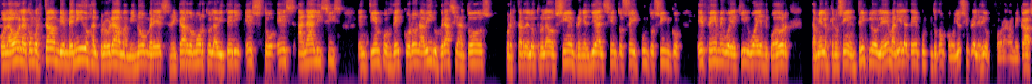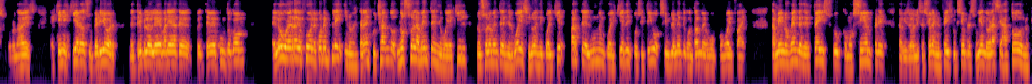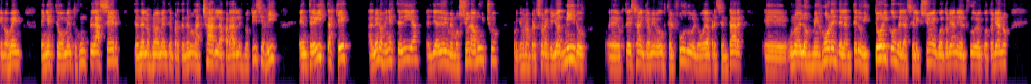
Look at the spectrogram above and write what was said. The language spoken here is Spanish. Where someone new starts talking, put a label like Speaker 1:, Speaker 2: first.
Speaker 1: Hola, hola, ¿cómo están? Bienvenidos al programa. Mi nombre es Ricardo Mortola Viteri. Esto es Análisis en tiempos de coronavirus. Gracias a todos por estar del otro lado siempre en el día del 106.5 FM Guayaquil, Guayas, Ecuador. También los que nos siguen en www.marielatv.com. Como yo siempre les digo, por háganme caso, por una vez. Esquina izquierda superior de www.marielatv.com el logo de Radio Fuego le ponen play y nos estarán escuchando no solamente desde Guayaquil, no solamente desde el Guaya, sino desde cualquier parte del mundo, en cualquier dispositivo, simplemente contando con Wi-Fi. También nos ven desde Facebook, como siempre, las visualizaciones en Facebook siempre subiendo. Gracias a todos los que nos ven en este momento. Es un placer tenerlos nuevamente para tener una charla, para darles noticias y entrevistas que, al menos en este día, el día de hoy me emociona mucho, porque es una persona que yo admiro, eh, ustedes saben que a mí me gusta el fútbol, lo voy a presentar. Eh, uno de los mejores delanteros históricos de la selección ecuatoriana y del fútbol ecuatoriano,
